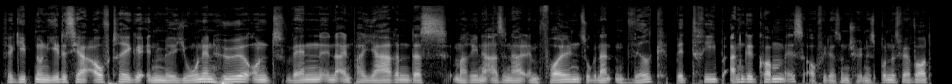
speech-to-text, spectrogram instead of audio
vergibt nun jedes Jahr Aufträge in Millionenhöhe und wenn in ein paar Jahren das Marinearsenal im vollen sogenannten Wirkbetrieb angekommen ist, auch wieder so ein schönes Bundeswehrwort,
